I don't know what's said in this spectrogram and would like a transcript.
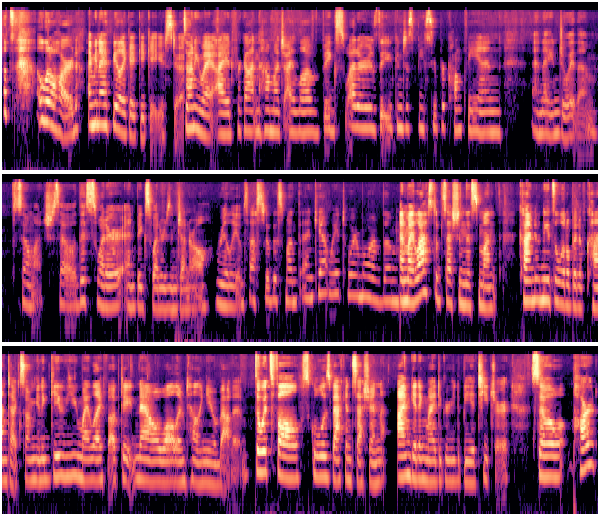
that's a little hard. I mean, I feel like I could get used to it. So anyway, I had forgotten how much I love big sweaters that you can just be super comfy in and I enjoy them so much. So this sweater and big sweaters in general, really obsessed with this month and can't wait to wear more of them. And my last obsession this month kind of needs a little bit of context, so I'm gonna give you my life update now while I'm telling you about it. So it's fall, school is back in session, I'm getting my degree to be a teacher. So part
